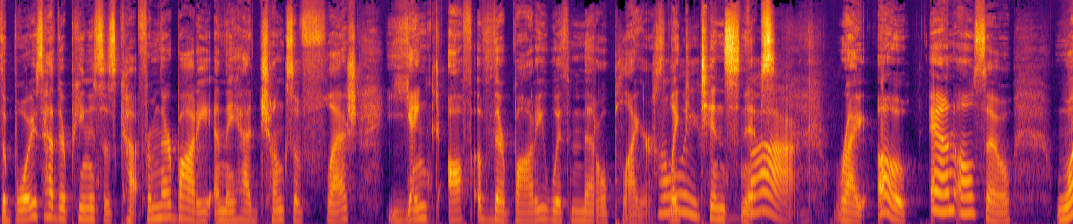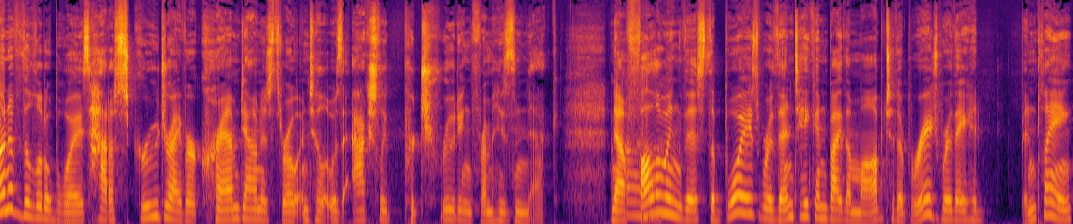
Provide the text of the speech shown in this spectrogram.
The boys had their penises cut from their body and they had chunks of flesh yanked off of their body with metal pliers, Holy like tin snips. fuck. Right. Oh, and also, one of the little boys had a screwdriver crammed down his throat until it was actually protruding from his neck. Now, following this, the boys were then taken by the mob to the bridge where they had been playing,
